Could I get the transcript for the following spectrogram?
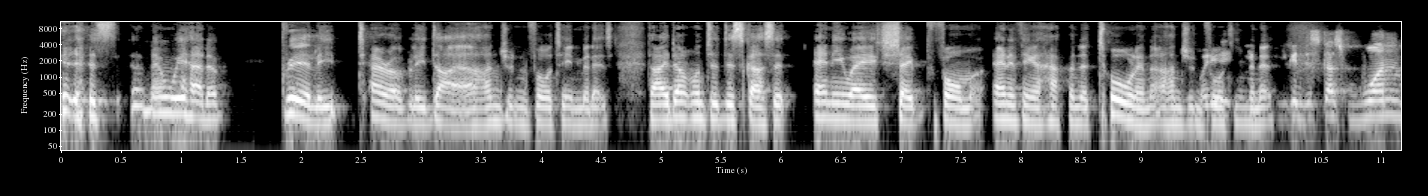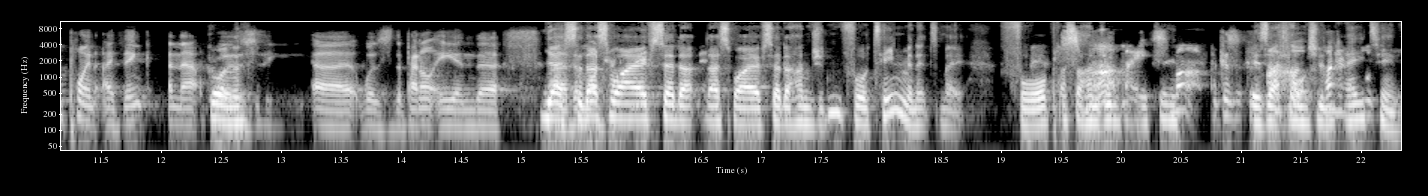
yes, and then we had a really terribly dire 114 minutes that I don't want to discuss it any way, shape, form, anything that happened at all in that 114 you, you- minutes. you can discuss one point, I think, and that Go was the, uh, was the penalty and the Yes, the so that's why I've said that, that's why I've said 114 minutes, mate. Four plus smart, mate, smart. Because is I 118.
